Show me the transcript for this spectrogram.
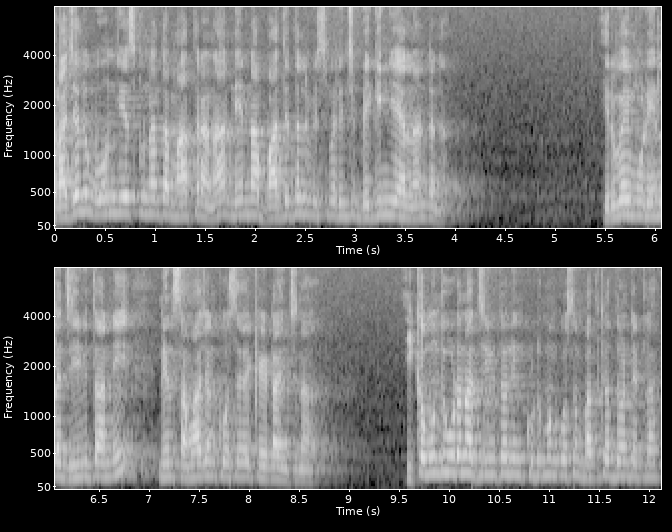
ప్రజలు ఓన్ చేసుకున్నంత మాత్రాన నేను నా బాధ్యతలను విస్మరించి బెగ్గింగ్ చేయాలని అంటున్నా. ఇరవై మూడేళ్ళ జీవితాన్ని నేను సమాజం కోసమే కేటాయించిన. ఇక ముందు కూడా నా జీవితం నేను కుటుంబం కోసం బతకద్దు అంటే ఎట్లా?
